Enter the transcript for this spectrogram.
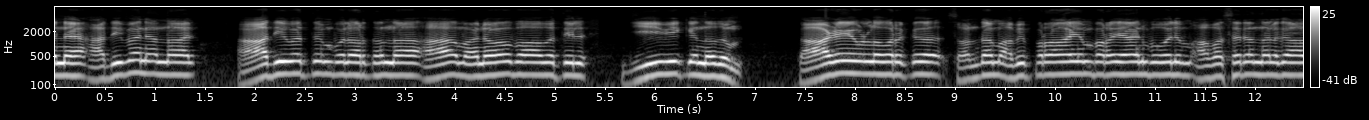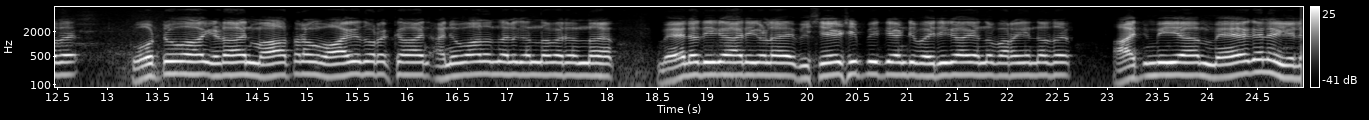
തന്നെ അധിപൻ എന്നാൽ ആധിപത്യം പുലർത്തുന്ന ആ മനോഭാവത്തിൽ ജീവിക്കുന്നതും താഴെയുള്ളവർക്ക് സ്വന്തം അഭിപ്രായം പറയാൻ പോലും അവസരം നൽകാതെ കോട്ടുവ ഇടാൻ മാത്രം വായു തുറക്കാൻ അനുവാദം നൽകുന്നവരെന്ന് മേലധികാരികളെ വിശേഷിപ്പിക്കേണ്ടി വരിക എന്ന് പറയുന്നത് ആത്മീയ മേഖലയിൽ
